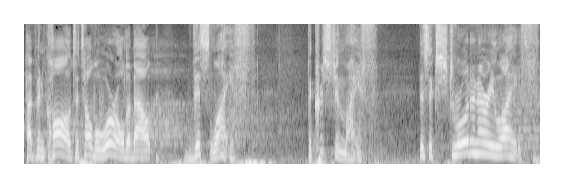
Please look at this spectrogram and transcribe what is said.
have been called to tell the world about this life, the Christian life this extraordinary life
